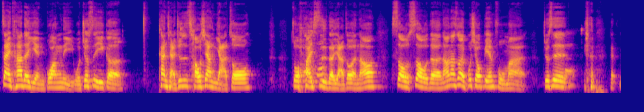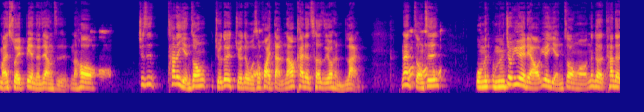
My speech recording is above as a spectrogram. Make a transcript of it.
在他的眼光里，我就是一个 看起来就是超像亚洲做坏事的亚洲人，然后瘦瘦的，然后那时候也不修边幅嘛，就是 蛮随便的这样子。然后就是他的眼中绝对觉得我是坏蛋，然后开的车子又很烂。那总之。我们我们就越聊越严重哦，那个他的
